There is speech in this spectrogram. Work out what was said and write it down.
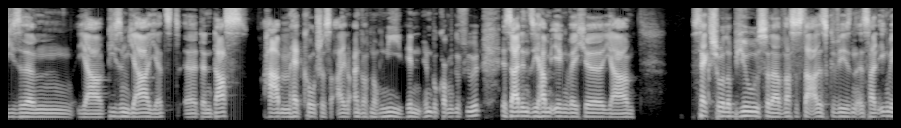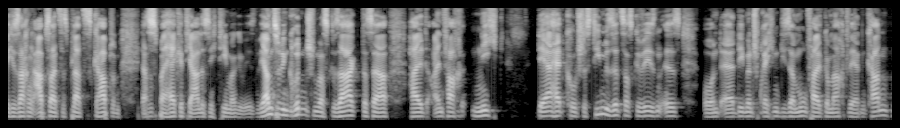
diesem, ja, diesem Jahr jetzt. Äh, denn das haben Headcoaches ein, einfach noch nie hin, hinbekommen gefühlt. Es sei denn, sie haben irgendwelche, ja, Sexual Abuse oder was es da alles gewesen ist, halt irgendwelche Sachen abseits des Platzes gehabt und das ist bei Hackett ja alles nicht Thema gewesen. Wir haben zu den Gründen schon was gesagt, dass er halt einfach nicht der Head Coach des Teambesitzers gewesen ist und äh, dementsprechend dieser Move halt gemacht werden kann.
